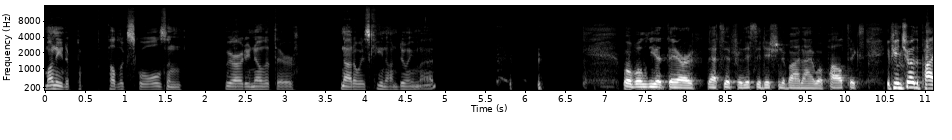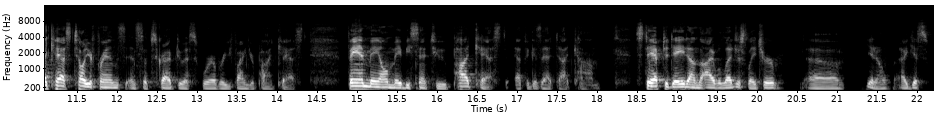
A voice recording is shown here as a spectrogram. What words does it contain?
money to p- public schools, and we already know that they're not always keen on doing that. Well, we'll leave it there. That's it for this edition of On Iowa Politics. If you enjoy the podcast, tell your friends and subscribe to us wherever you find your podcast. Fan mail may be sent to podcast at thegazette.com. Stay up to date on the Iowa legislature. Uh, you know, I guess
